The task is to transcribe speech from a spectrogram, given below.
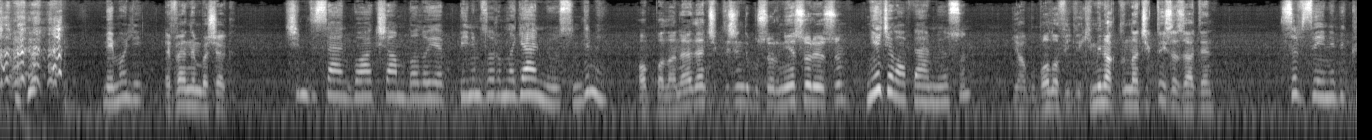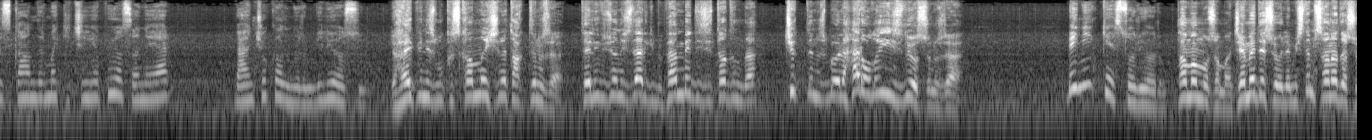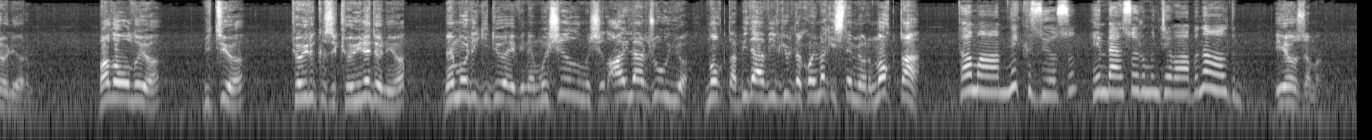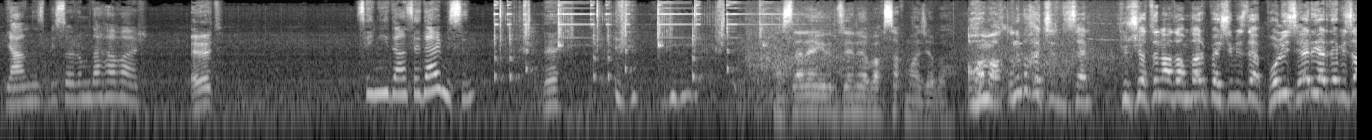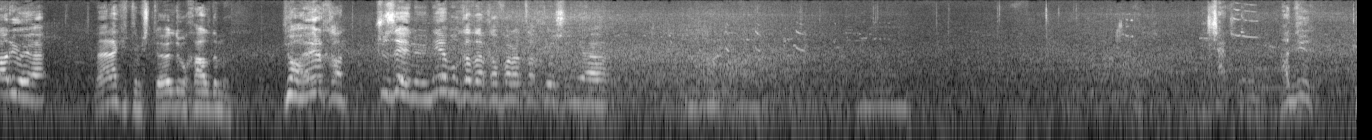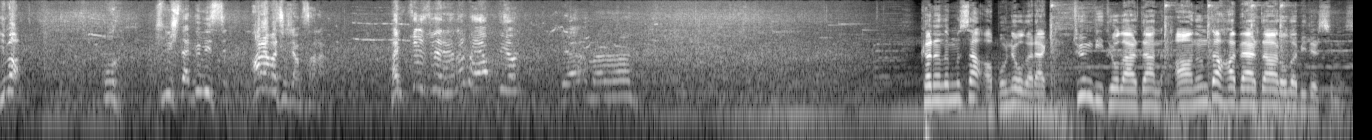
Memoli, Efendim Başak. Şimdi sen bu akşam baloya benim zorumla gelmiyorsun değil mi? Hoppala nereden çıktı şimdi bu soru? Niye soruyorsun? Niye cevap vermiyorsun? Ya bu balo fikri kimin aklından çıktıysa zaten. Sırf Zeynep'i kıskandırmak için yapıyorsan eğer ben çok alınırım biliyorsun. Ya hepiniz bu kıskanma işine taktınız ha. Televizyon izler gibi pembe dizi tadında. Çıktınız böyle her olayı izliyorsunuz ha. Ben ilk kez soruyorum. Tamam o zaman Cem'e de söylemiştim sana da söylüyorum. Balo oluyor, bitiyor. Köylü kızı köyüne dönüyor. Memoli gidiyor evine mışıl mışıl aylarca uyuyor. Nokta. Bir daha virgül de koymak istemiyorum. Nokta. Tamam ne kızıyorsun? Hem ben sorumun cevabını aldım. İyi o zaman. Yalnız bir sorum daha var. Evet. Sen iyi dans eder misin? Ne? Hastaneye gidip Zeyno'ya baksak mı acaba? Ağam aklını mı kaçırdın sen? Kürşat'ın adamları peşimizde. Polis her yerde bizi arıyor ya. Merak ettim işte öldü mü kaldı mı? Ya Erkan şu Zeyno'yu niye bu kadar kafana takıyorsun ya? Yaşar hadi yürü. Uh, şu işler bir bitsin. Araba açacağım sana. Hep söz veriyorsun ama yapmıyorsun. Ya aman. Kanalımıza abone olarak tüm videolardan anında haberdar olabilirsiniz.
